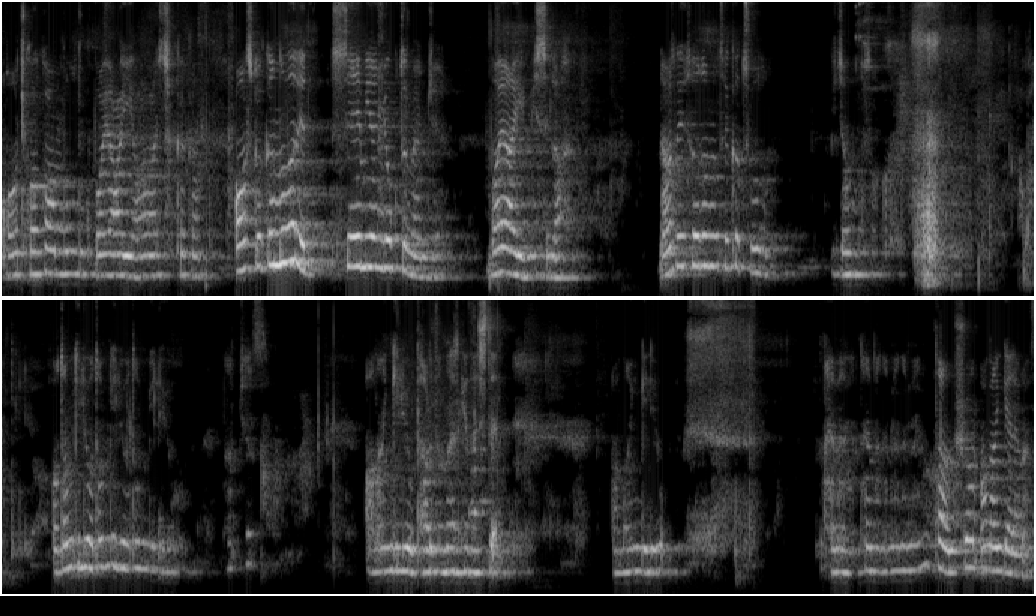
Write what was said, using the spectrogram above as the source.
Ağaç kakan bulduk bayağı iyi ağaç kakan. Ağaç kakanı var ya sevmeyen yoktur bence. Bayağı iyi bir silah. Neredeyse adama tek atıyorum. Bir can basak. Adam geliyor. Adam geliyor, adam geliyor, adam geliyor. Ne yapacağız? Alan geliyor, pardon arkadaşlar. Alan geliyor. Hemen, hemen, hemen, hemen. Tamam, şu an alan gelemez.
